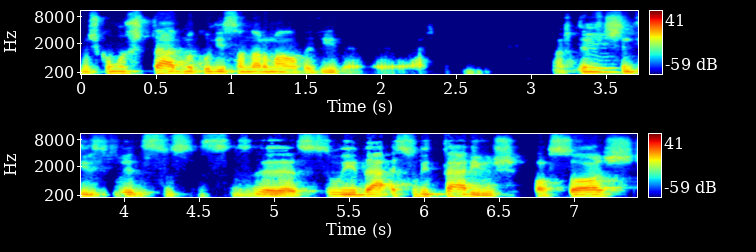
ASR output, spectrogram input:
mas como um estado, uma condição normal da vida. Eh, nós temos de hum. sentir eh, solitários ou sós,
